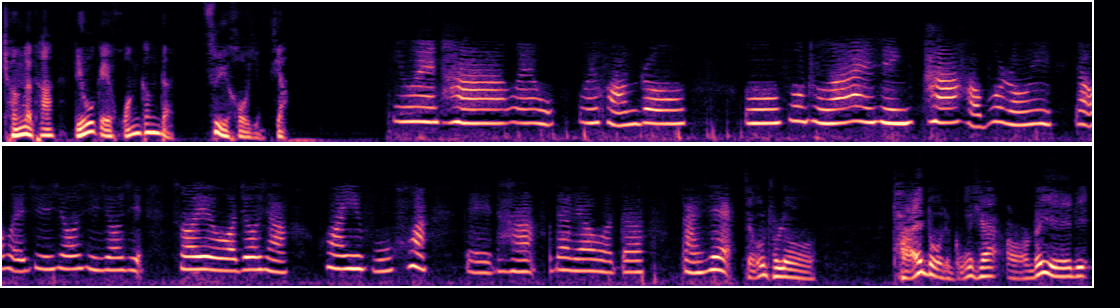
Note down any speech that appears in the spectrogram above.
成了她留给黄冈的最后影像。因为他为为黄州，嗯，付出了爱心，他好不容易要回去休息休息，所以我就想画一幅画给他，代表我的感谢。做出了太多的贡献，二个月的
